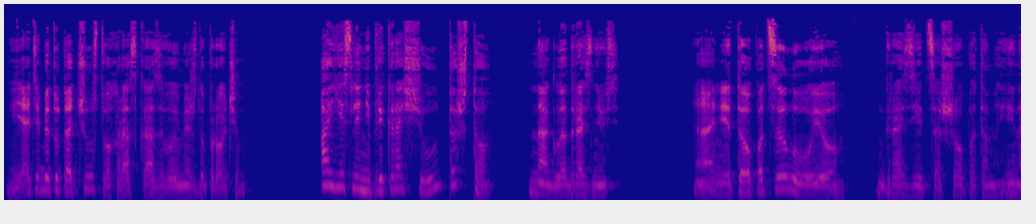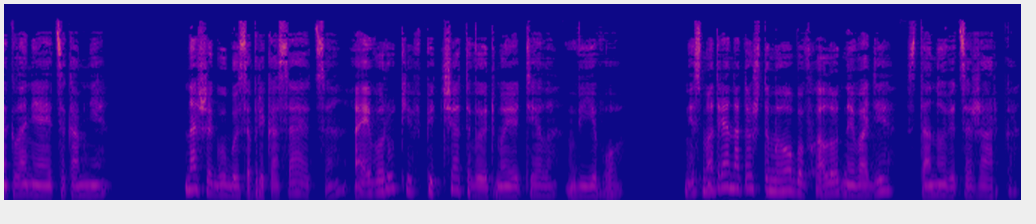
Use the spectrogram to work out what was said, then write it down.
Я тебе тут о чувствах рассказываю, между прочим. А если не прекращу, то что? Нагло дразнюсь. А не то поцелую, грозится шепотом и наклоняется ко мне. Наши губы соприкасаются, а его руки впечатывают мое тело в его. Несмотря на то, что мы оба в холодной воде, становится жарко.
